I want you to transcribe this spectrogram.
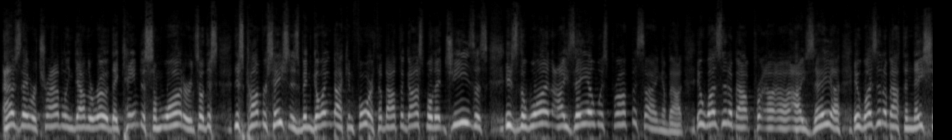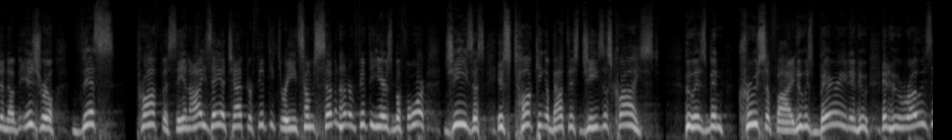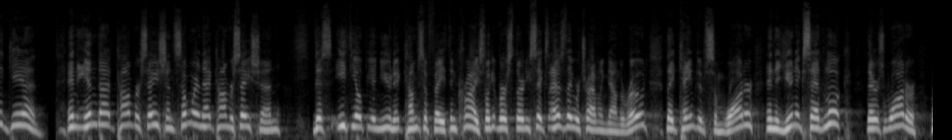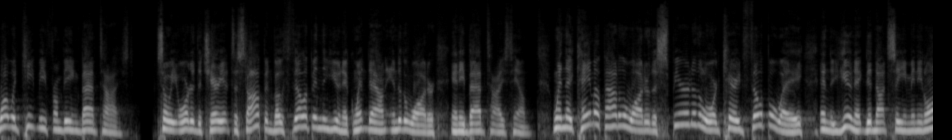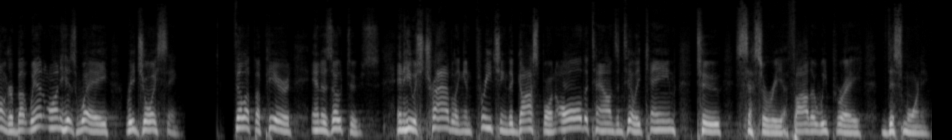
as they were traveling down the road, they came to some water. And so this, this conversation has been going back and forth about the gospel that Jesus is the one Isaiah was prophesying about. It wasn't about uh, uh, Isaiah, it wasn't about the nation of Israel. This prophecy in Isaiah chapter 53, some 750 years before Jesus, is talking about this Jesus Christ who has been crucified, who was buried, and who, and who rose again. And in that conversation, somewhere in that conversation, this Ethiopian eunuch comes to faith in Christ. Look at verse 36. As they were traveling down the road, they came to some water, and the eunuch said, Look, there's water. What would keep me from being baptized? So he ordered the chariot to stop, and both Philip and the eunuch went down into the water, and he baptized him. When they came up out of the water, the Spirit of the Lord carried Philip away, and the eunuch did not see him any longer, but went on his way rejoicing. Philip appeared in Azotus, and he was traveling and preaching the gospel in all the towns until he came to Caesarea. Father, we pray this morning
